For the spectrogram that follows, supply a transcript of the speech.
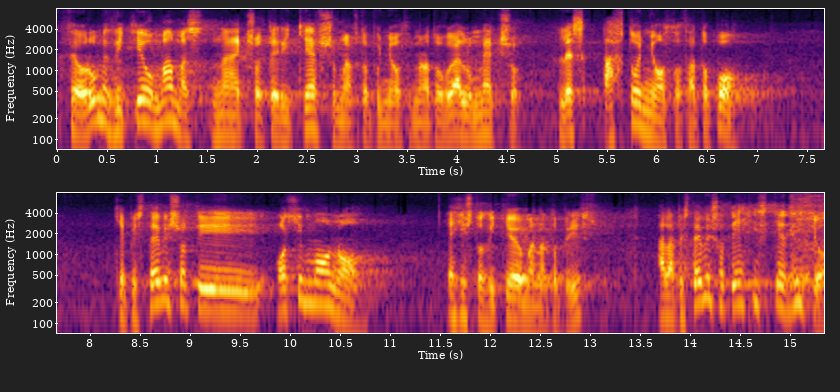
θεωρούμε δικαίωμά μας να εξωτερικεύσουμε αυτό που νιώθουμε, να το βγάλουμε έξω. Λες αυτό νιώθω, θα το πω. Και πιστεύεις ότι όχι μόνο έχεις το δικαίωμα να το πεις, αλλά πιστεύεις ότι έχεις και δίκιο,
